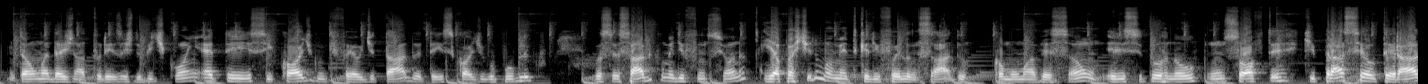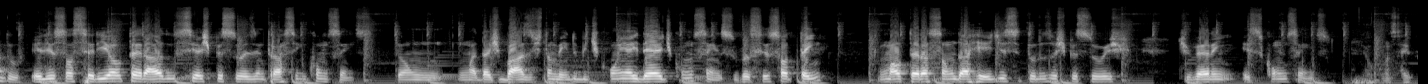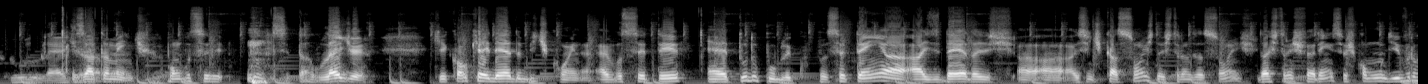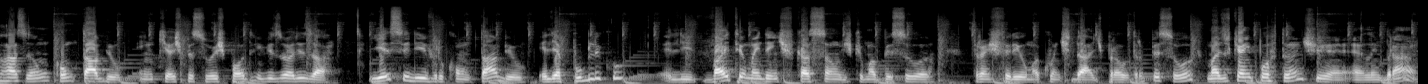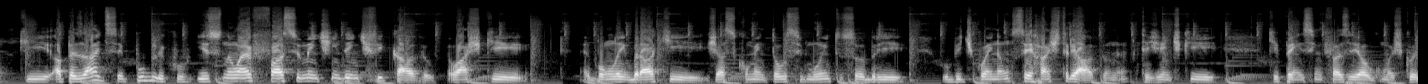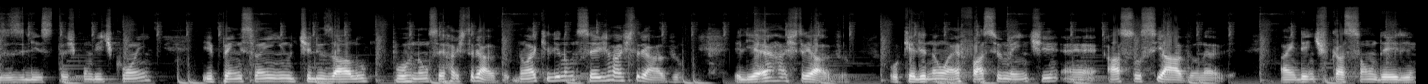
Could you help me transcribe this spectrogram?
Então, uma das naturezas do Bitcoin é ter esse código que foi auditado, é ter esse código público. Você sabe como ele funciona, e a partir do momento que ele foi lançado como uma versão, ele se tornou um software que, para ser alterado, ele só seria alterado se as pessoas entrassem em consenso. Então, uma das bases também do Bitcoin é a ideia de consenso. Você só tem uma alteração da rede se todas as pessoas tiverem esse consenso. É o conceito do Ledger. Exatamente. Bom você citar o Ledger, que qual que é a ideia do Bitcoin? Né? É você ter é, tudo público. Você tem a, as ideias, das, a, as indicações das transações, das transferências, como um livro razão contábil, em que as pessoas podem visualizar. E esse livro contábil, ele é público, ele vai ter uma identificação de que uma pessoa transferir uma quantidade para outra pessoa, mas o que é importante é, é, lembrar que, apesar de ser público, isso não é facilmente identificável. Eu acho que é bom lembrar que já se comentou-se muito sobre o Bitcoin não ser rastreável, né? Tem gente que, que pensa em fazer algumas coisas ilícitas com Bitcoin e pensa em utilizá-lo por não ser rastreável. Não é que ele não seja rastreável, ele é rastreável o que ele não é facilmente é, associável, né? A identificação dele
